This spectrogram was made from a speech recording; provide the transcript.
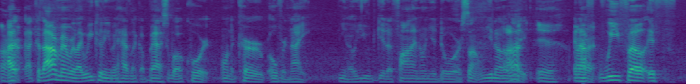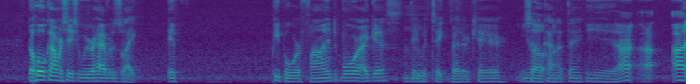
All right. because I, remember like we couldn't even have like a basketball court on the curb overnight. You know, you'd get a fine on your door or something. You know, I- like yeah. and I, right. we felt if the whole conversation we were having was like people were fined more, I guess they would take better care, you know, Mm-hmm. Kind of thing. Yeah, I, I, I,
